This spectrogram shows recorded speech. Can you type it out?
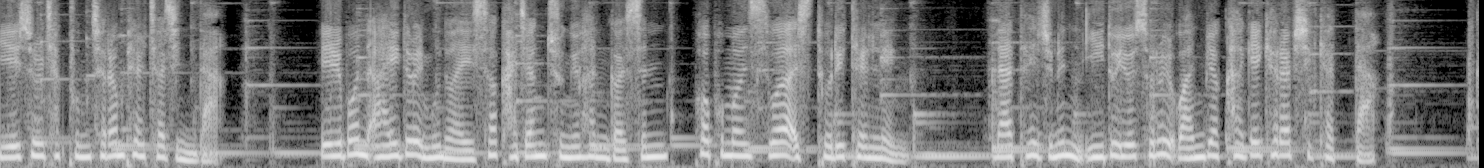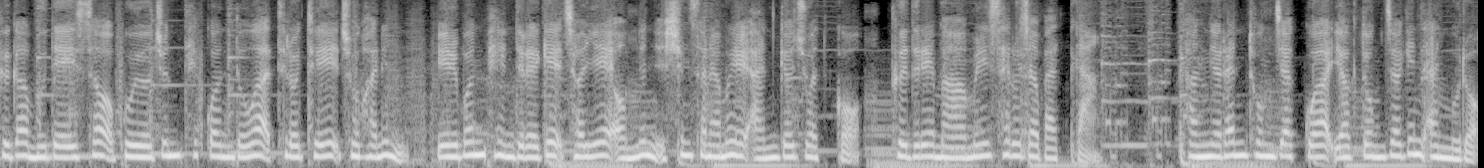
예술 작품처럼 펼쳐진다. 일본 아이돌 문화에서 가장 중요한 것은 퍼포먼스와 스토리텔링. 나태주는 이 두 요소를 완벽하게 결합시켰다. 그가 무대에서 보여준 태권도와 트로트의 조화는 일본 팬들에게 전례 없는 신선함을 안겨주었고 그들의 마음을 사로잡았다. 강렬한 동작과 역동적인 안무로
